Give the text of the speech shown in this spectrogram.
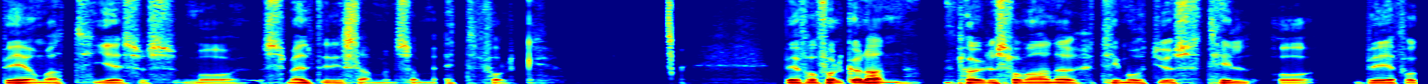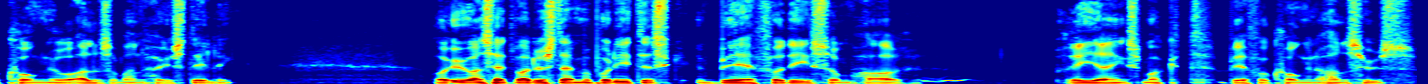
Be om at Jesus må smelte de sammen som ett folk. Be for folk og land. Paulus formaner Timotius til å be for konger og alle som har en høy stilling. Og uansett hva du stemmer politisk, be for de som har regjeringsmakt. Be for kongen og hans hus.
